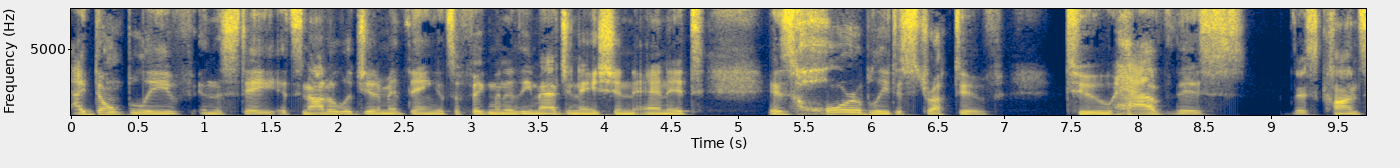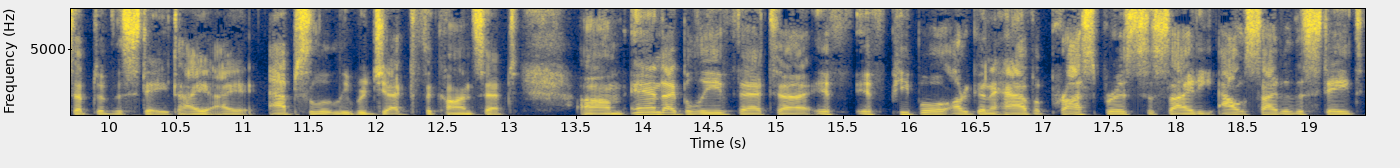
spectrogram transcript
I don't believe in the state. It's not a legitimate thing, it's a figment of the imagination, and it is horribly destructive to have this this concept of the state. I, I absolutely reject the concept, um, and I believe that uh, if if people are going to have a prosperous society outside of the state,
